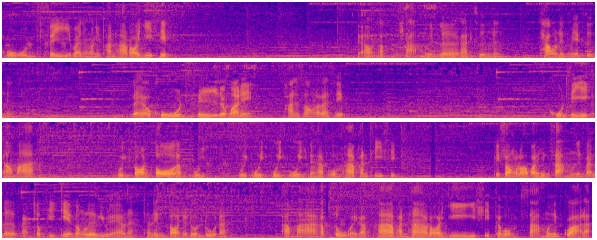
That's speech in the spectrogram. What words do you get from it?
คูณสี่ไปจังหวะนี้พันห้าร้อยยี่สิบเดี๋ยวเอาสักสามหมื่นเลิกแล้วกันครึ่งหนึ่ง เท่าหนึ่งไม่ใช่ครึ่งหนึ่ง แล้วคูณสี่จังหวะนี้พันสองร้อยแปดสิบคูณสี่อีกเอามา อุ้ยก้อนโตครับ อุ้ยอุ้ยอุ้ยอุ้ยอุ้ยนะครับ ผมห้าพันสี่สิบไปสองรอบไว้ถึงสามหมื่นบัลเลอร์ไปจบฟรีเกมต้องเลิกอยู่แล้วนะ ถ้าเล่นต่อเดี๋ยวโดนดูนะเอามาครับสวยครับห้าพันห้าร้อยยี่สิบครับผมสามหมื่นกว่าละ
